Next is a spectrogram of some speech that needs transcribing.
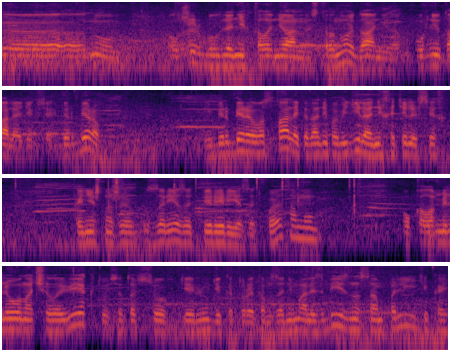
э, ну, Алжир был для них колониальной страной, да, они угнетали этих всех берберов. И берберы восстали, когда они победили, они хотели всех, конечно же, зарезать, перерезать. Поэтому около миллиона человек, то есть это все те люди, которые там занимались бизнесом, политикой,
